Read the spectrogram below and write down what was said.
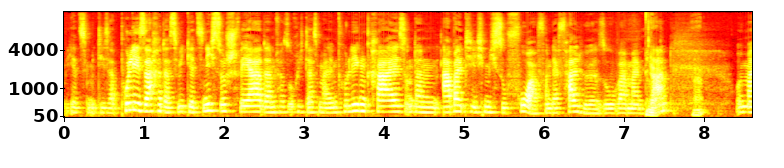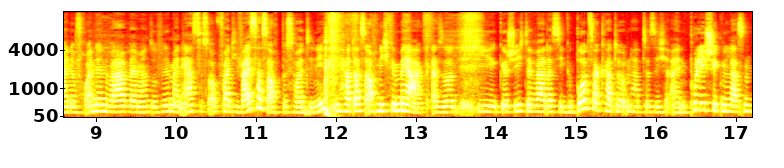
jetzt mit dieser Pulli-Sache, das wiegt jetzt nicht so schwer, dann versuche ich das mal im Kollegenkreis und dann arbeite ich mich so vor von der Fallhöhe. So war mein Plan. Ja, ja. Und meine Freundin war, wenn man so will, mein erstes Opfer. Die weiß das auch bis heute nicht. Die hat das auch nicht gemerkt. Also die Geschichte war, dass sie Geburtstag hatte und hatte sich einen Pulli schicken lassen,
